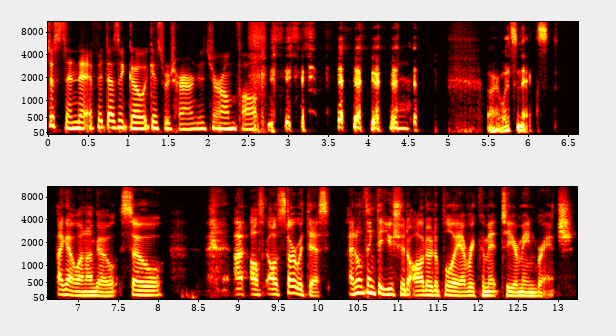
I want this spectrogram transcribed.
Just send it. If it doesn't go, it gets returned. It's your own fault. yeah. All right, what's next? I got one. I'll go. So I'll I'll start with this. I don't think that you should auto deploy every commit to your main branch.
